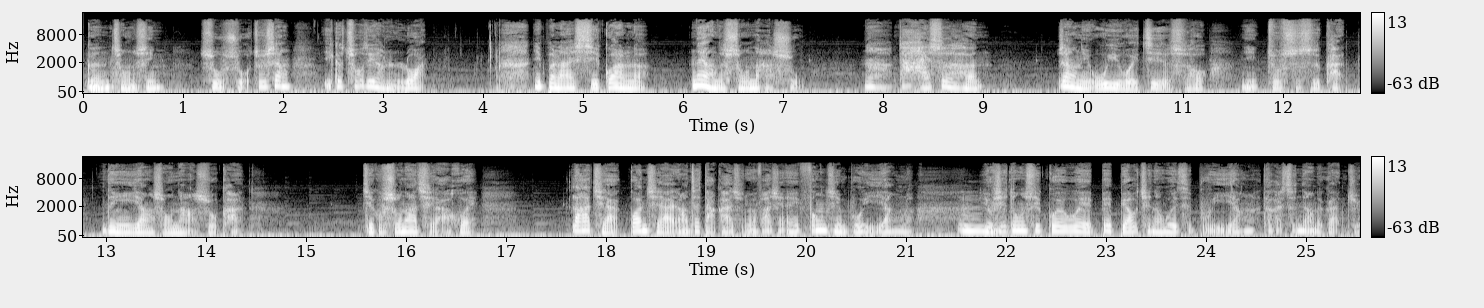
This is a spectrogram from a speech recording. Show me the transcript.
跟重新诉说，就像一个抽屉很乱，你本来习惯了那样的收纳术，那它还是很让你无以为继的时候，你就试试看另一样收纳术，看结果收纳起来会拉起来、关起来，然后再打开的时候，你会发现，哎，风景不一样了。嗯，有些东西归位被标签的位置不一样了，大概是那样的感觉。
